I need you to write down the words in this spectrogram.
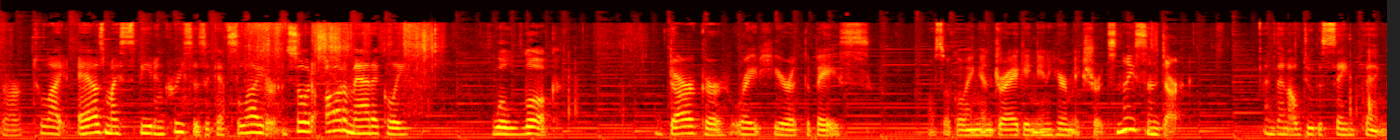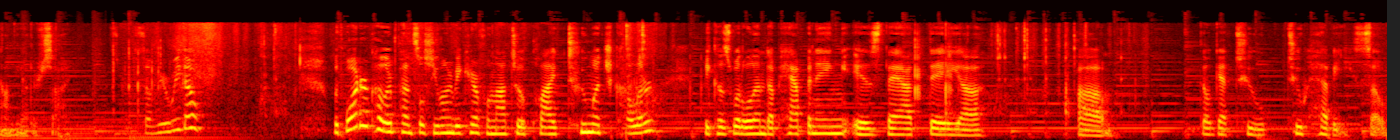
dark to light. As my speed increases, it gets lighter. And so it automatically will look darker right here at the base. Also going and dragging in here, make sure it's nice and dark. And then I'll do the same thing on the other side. So here we go. With watercolor pencils, you want to be careful not to apply too much color because what will end up happening is that they uh, um, they'll get too too heavy. So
